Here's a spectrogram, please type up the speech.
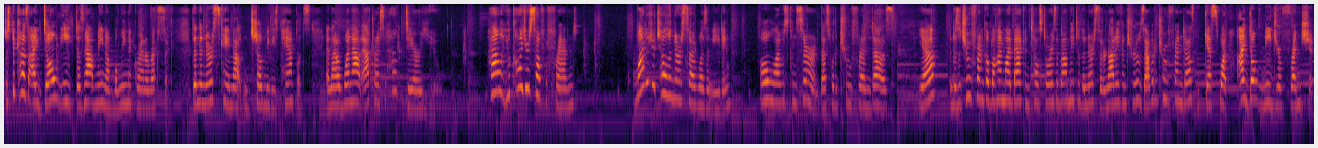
Just because I don't eat does not mean I'm bulimic or anorexic. Then the nurse came out and showed me these pamphlets. And I went out after I said, How dare you? How? You call yourself a friend? Why did you tell the nurse I wasn't eating? Oh, I was concerned. That's what a true friend does. Yeah? And does a true friend go behind my back and tell stories about me to the nurse that are not even true? Is that what a true friend does? But guess what? I don't need your friendship.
